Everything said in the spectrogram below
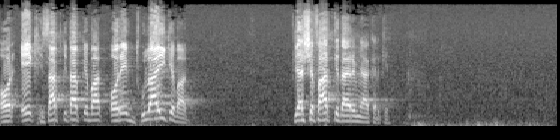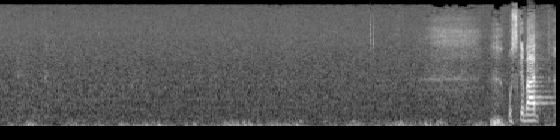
और एक हिसाब किताब के बाद और एक धुलाई के बाद या शफात के दायरे में आकर के। उसके बाद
